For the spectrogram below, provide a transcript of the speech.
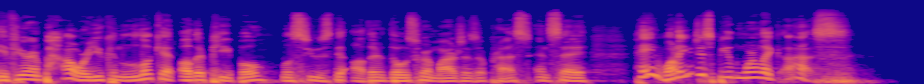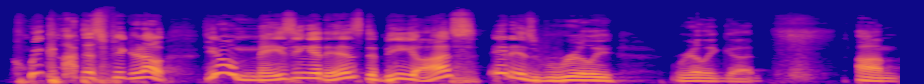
if you're in power, you can look at other people, let's use the other, those who are marginalized, oppressed, and say, hey, why don't you just be more like us? We got this figured out. Do you know how amazing it is to be us? It is really, really good. Um,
